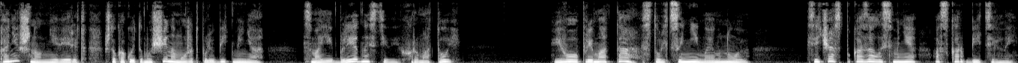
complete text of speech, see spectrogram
Конечно, он не верит, что какой-то мужчина может полюбить меня с моей бледностью и хромотой. Его прямота, столь ценимая мною, сейчас показалась мне оскорбительной.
